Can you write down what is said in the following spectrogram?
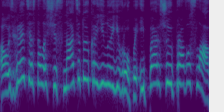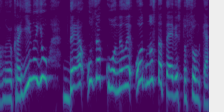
А ось Греція стала 16-ю країною Європи і першою православною країною, де узаконили одностатеві стосунки.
